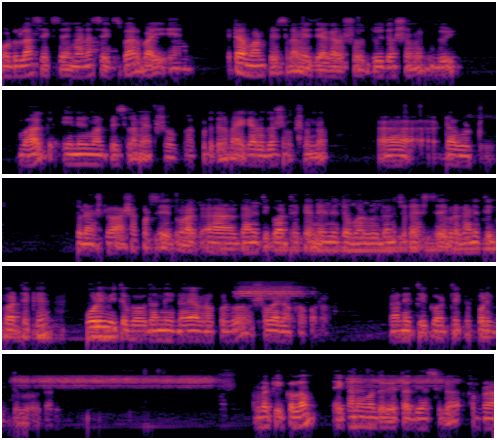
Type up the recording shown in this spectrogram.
modulus X I minus X bar by N এটার মান পেয়েছিলাম এই যে এগারোশো দুই দশমিক দুই ভাগ এন এর মান পেয়েছিলাম একশো ভাগ করে দিলাম, এগারো দশমিক শূন্য ডাবল টু চলে আসলো। আশা করছি তোমরা গাণিতিক গড় থেকে নির্ণীত গড় ব্যবধান চলে আসছে। এবার গাণিতিক গড় থেকে পরিমিত ব্যবধান নির্ণয় আমরা করব। সবাই লক্ষ্য করো, গাণিতিক গড় থেকে পরিমিত ব্যবধান। আমরা কি করলাম? এখানে আমাদের এটা দেওয়া ছিল আমরা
